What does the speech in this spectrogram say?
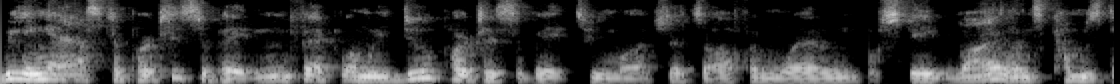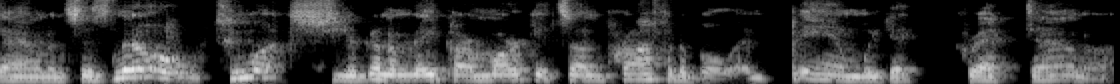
being asked to participate. And in fact, when we do participate too much, that's often when state violence comes down and says, no, too much, you're going to make our markets unprofitable. And bam, we get cracked down on.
